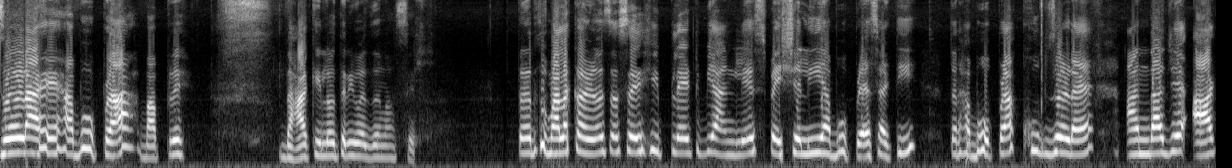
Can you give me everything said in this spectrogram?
जड आहे हा भोपळा. बापरे दहा किलो तरी वजन असेल. तर तुम्हाला कळलंच असेल ही प्लेट मी आणली आहे स्पेशली या भोपळ्यासाठी. तर हा भोपळा खूप जड आहे. अंदाजे आठ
